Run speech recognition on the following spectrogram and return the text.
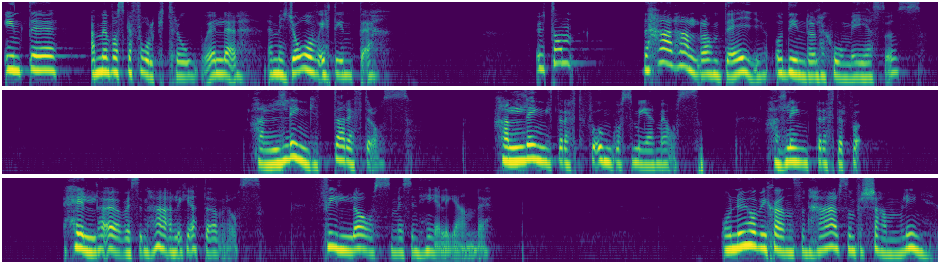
Inte, ja, men vad ska folk tro? Eller, nej men jag vet inte. Utan det här handlar om dig och din relation med Jesus. Han längtar efter oss. Han längtar efter att få umgås mer med oss. Han längtar efter att få hälla över sin härlighet över oss. Fylla oss med sin heliga Ande. Och nu har vi chansen här som församling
